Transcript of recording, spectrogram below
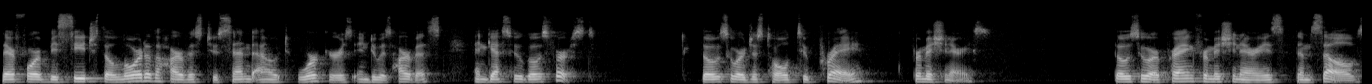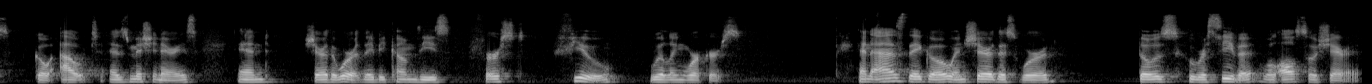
Therefore, beseech the Lord of the harvest to send out workers into his harvest. And guess who goes first? Those who are just told to pray for missionaries. Those who are praying for missionaries themselves go out as missionaries and share the word. They become these first few willing workers. And as they go and share this word, those who receive it will also share it.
